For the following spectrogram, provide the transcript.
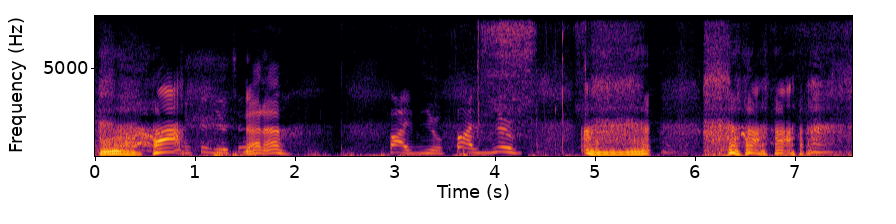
I think you too. no, no. Five new, five new.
